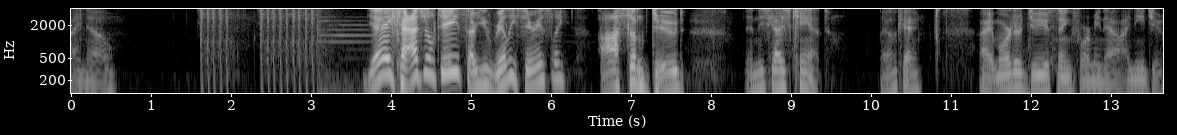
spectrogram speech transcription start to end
I know. Yay, casualties? Are you really seriously? Awesome, dude. And these guys can't. Okay. All right, Mortar, do your thing for me now. I need you.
